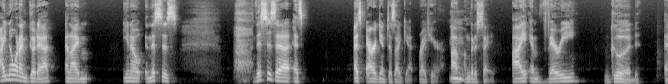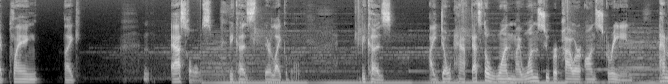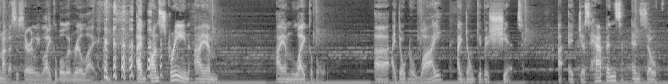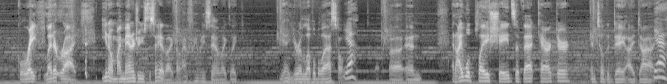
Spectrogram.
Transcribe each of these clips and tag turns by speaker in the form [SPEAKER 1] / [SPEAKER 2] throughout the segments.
[SPEAKER 1] I know what I'm good at, and I'm, you know, and this is, this is uh, as as arrogant as I get right here. Um,
[SPEAKER 2] Mm.
[SPEAKER 1] I'm going to say I am very good at playing like assholes because they're likable. Because I don't have that's the one my one superpower on screen. I'm not necessarily likable in real life. I'm, I'm on screen. I am I am likable. Uh, I don't know why. I don't give a shit. Uh, it just happens, and so great. Let it ride. you know, my manager used to say it like, oh, I forget what he said. Like, like, yeah, you're a lovable asshole.
[SPEAKER 2] Yeah.
[SPEAKER 1] Uh, and and I will play shades of that character until the day I die.
[SPEAKER 2] Yeah.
